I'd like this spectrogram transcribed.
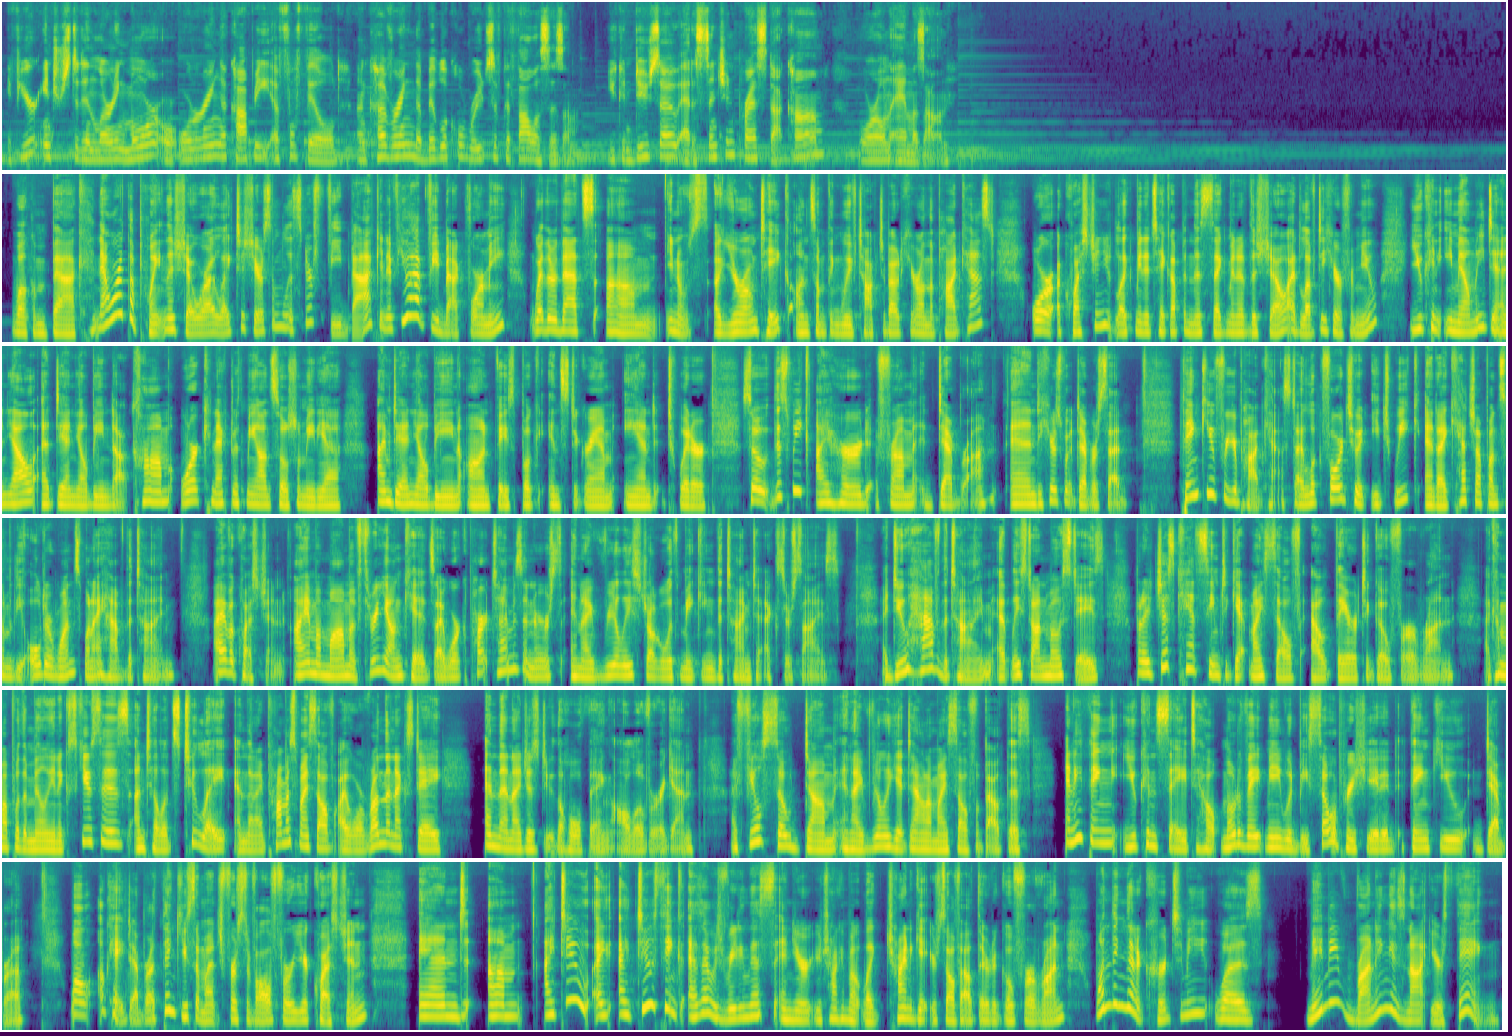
If you're interested in learning more or ordering a copy of Fulfilled, Uncovering the Biblical Roots of Catholicism, you can do so at ascensionpress.com or on Amazon. Welcome back. Now we're at the point in the show where I like to share some listener feedback. And if you have feedback for me, whether that's, um, you know, a, your own take on something we've talked about here on the podcast or a question you'd like me to take up in this segment of the show, I'd love to hear from you. You can email me, Danielle at daniellebean.com or connect with me on social media. I'm Danielle Bean on Facebook, Instagram, and Twitter. So this week I heard from Deborah, and here's what Deborah said Thank you for your podcast. I look forward to it each week, and I catch up on some of the older ones when I have the time. I have a question. I am a mom of three young kids. I work part time as a nurse, and I really struggle with making the time to exercise. I do have the time, at least on most days, but I just can't seem to get myself out there to go for a run. I come up with a million excuses until it's too late, and then I promise myself I will run the next day, and then I just do the whole thing all over again. I feel so dumb, and I really get down on myself about this. Anything you can say to help motivate me would be so appreciated. Thank you, Deborah. Well, okay, Deborah, thank you so much, first of all, for your question. And um, I do, I, I do think as I was reading this and you're you're talking about like trying to get yourself out there to go for a run, one thing that occurred to me was maybe running is not your thing.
